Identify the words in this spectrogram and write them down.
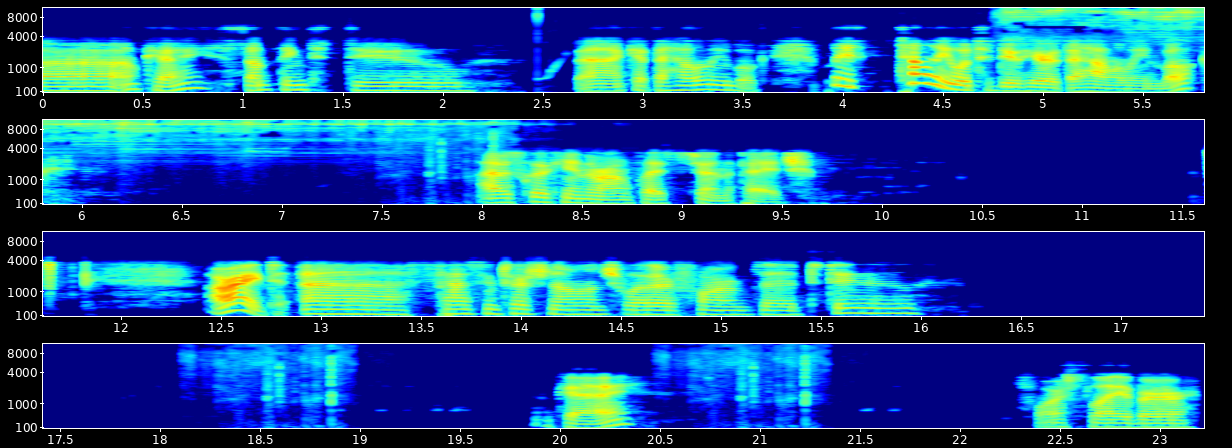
Uh, okay, something to do back at the Halloween book. Please tell me what to do here at the Halloween book. I was clicking in the wrong place to turn the page. Alright, uh, fasting torch knowledge, weather form to do. Okay. Forced labor.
